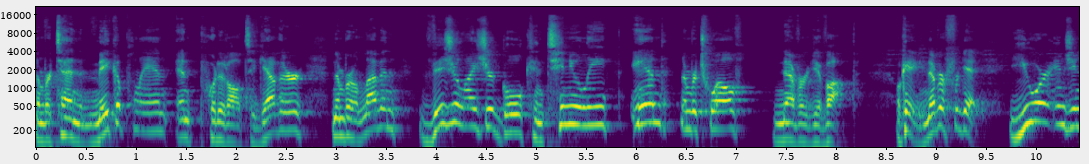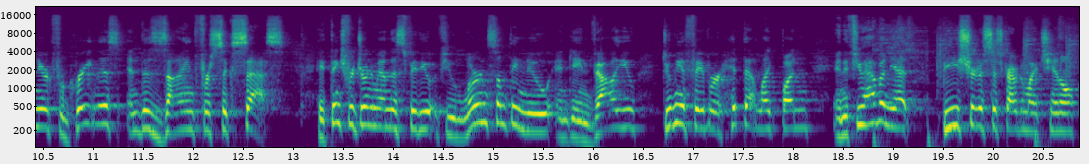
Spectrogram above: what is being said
Number 10, make a plan and put it all together. Number 11, visualize your goal continually. And number 12, never give up. Okay, never forget, you are engineered for greatness and designed for success. Hey, thanks for joining me on this video. If you learned something new and gained value, do me a favor, hit that like button. And if you haven't yet, be sure to subscribe to my channel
